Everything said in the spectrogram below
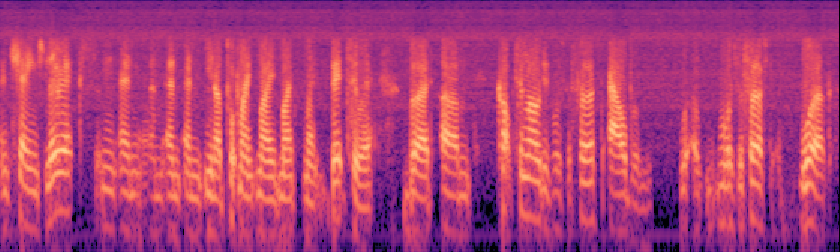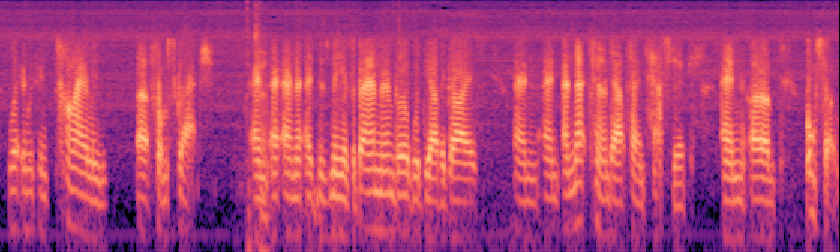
and changed lyrics and and, and, and, and you know put my, my, my, my bit to it, but um, Cocked and Loaded was the first album, was the first work where it was entirely uh, from scratch, and and it was me as a band member with the other guys, and and and that turned out fantastic, and um, also,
